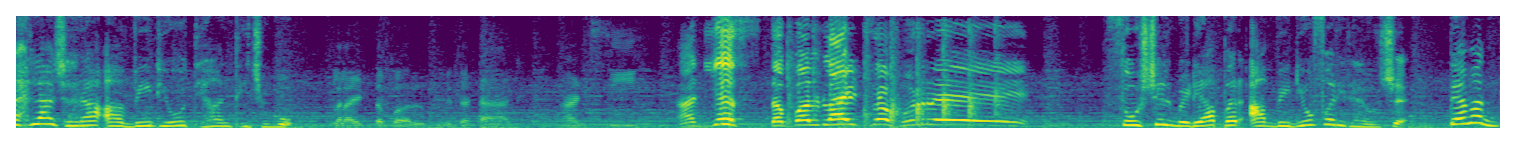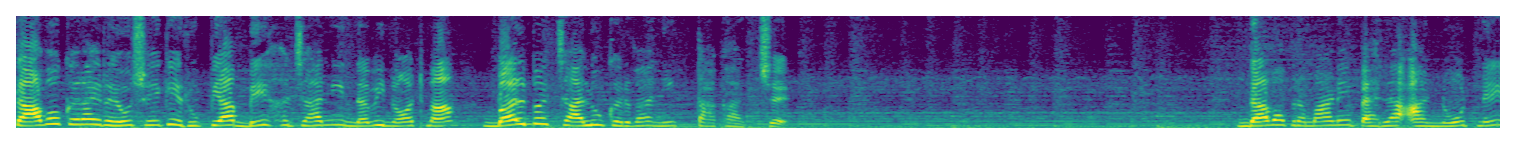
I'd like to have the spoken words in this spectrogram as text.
પહેલા જરા આ વીડિયો ધ્યાનથી જુઓ. Light the bulb with the tag and see. And yes the bulb lights up hooray! Social media પર આ વીડિયો ફરી રહ્યો છે. તેમાં દાવો કરાઈ રહ્યો છે કે રૂપિયા બે હજારની નવી નોટમાં બલ્બ ચાલુ કરવાની તાકાત છે. દાવા પ્રમાણે પહેલા આ નોટને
